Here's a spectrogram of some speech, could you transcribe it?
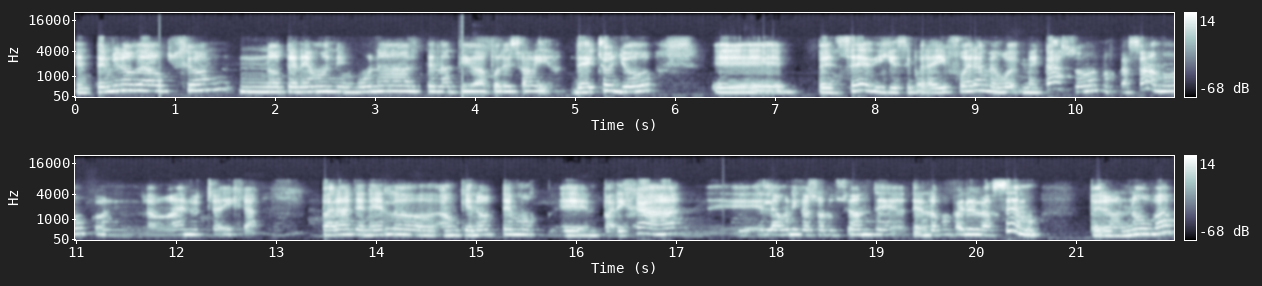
en términos de adopción no tenemos ninguna alternativa por esa vía. De hecho, yo eh, pensé, dije, si por ahí fuera me, me caso, nos casamos con la mamá de nuestra hija para tenerlo, aunque no estemos eh, emparejadas, eh, es la única solución de tener los papeles, lo hacemos. Pero no va,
